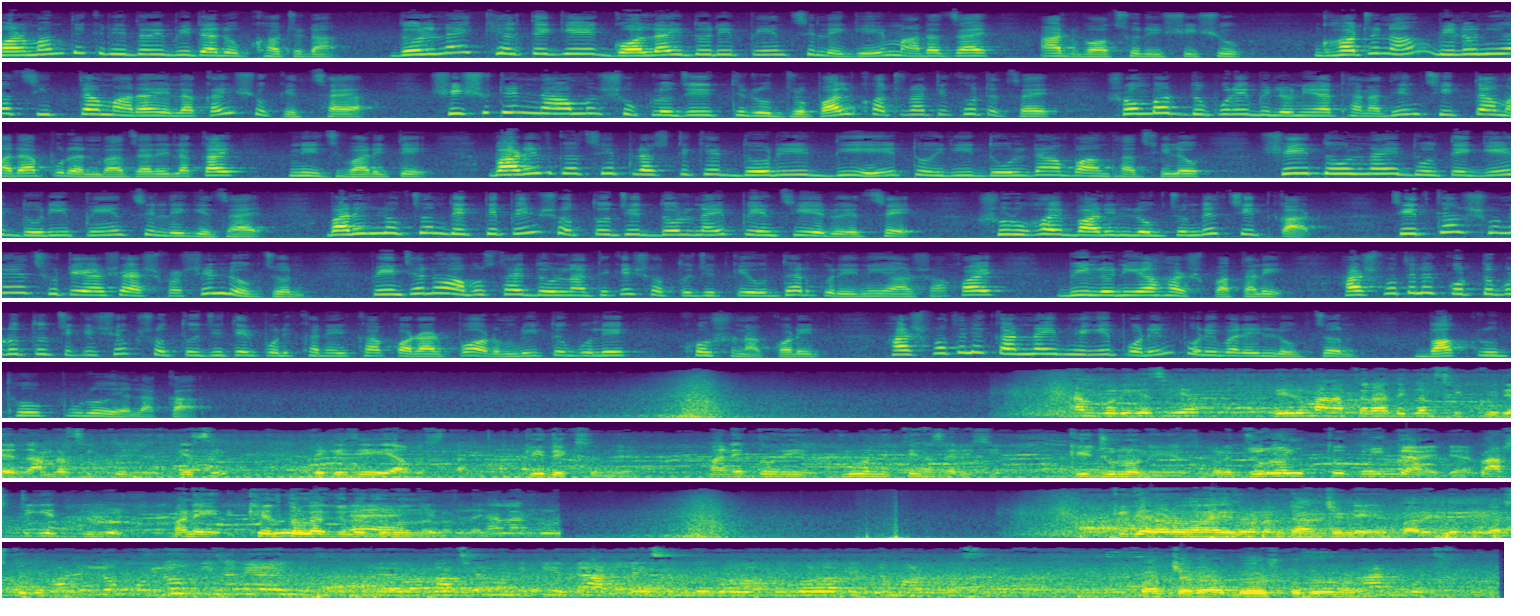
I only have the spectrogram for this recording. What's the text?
মর্মান্তিক হৃদয় বিদারক ঘটনা। দোলনায় খেলতে গিয়ে গলায় দড়ি পেঁচ লেগে মারা যায় আট বছরের শিশু। ঘটনা বিলোনিয়া চিত্তামারা এলাকায় শোকের ছায়া। শিশুটির নাম শুক্লজিৎ রুদ্রপাল। ঘটনাটি ঘটেছে সোমবার দুপুরে বিলোনিয়া থানাধীন চিত্তামারা পুরানবাজার এলাকায় নিজ বাড়িতে। বাড়ির কাছে প্লাস্টিকের দড়ি দিয়ে তৈরি দোলনা বাঁধা ছিল। সেই দোলনায় দুলতে গিয়ে দড়ি পেঁচ লেগে যায়। বাড়ির লোকজন দেখতে পেয়ে সত্যজিৎ দোলনায় পেঁচিয়ে রয়েছে। শুরু হয় বাড়ির লোকজনদের চিৎকার। চিৎকার শুনে ছুটে আসে আশপাশের লোকজন। পেঞ্চানো অবস্থায় দোলনা থেকে সত্যজিৎকে উদ্ধার করে নিয়ে আসা হয় বিলোনিয়া হাসপাতালে। হাসপাতালের কর্তব্যরত চিকিৎসক সত্যজিতের পরীক্ষা নিরীক্ষা করার পর মৃত বলে ঘোষণা করেন। হাসপাতালে কান্নায় ভেঙে পড়েন পরিবারের লোকজন। বাকরুদ্ধ পুরো এলাকা। আমি করে গেছি এর মা তারা দেখলাম ঠিক করে আমরা ঠিক করে গেছি দেখে যে এই অবস্থা। কি দেখছেন যে? মানে দড়ি গুলো নিতে হাসারিছি কি ঝুলনি মানে ঝুলন তো কিটা এটা? প্লাস্টিকের মানে খেলতো লাগছিল জুলন ঝুলন কি কারণে জানা গেছে ম্যাডাম? জানছেন না বাড়ির লোকের কাছ থেকে? বাড়ির লোক বলল কি জানি মানে গাছের মধ্যে কি এটা আটকাইছে তো গলাতে গলাতে একটা মার বাচ্চারা বয়স কত মানে 8 বছর।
